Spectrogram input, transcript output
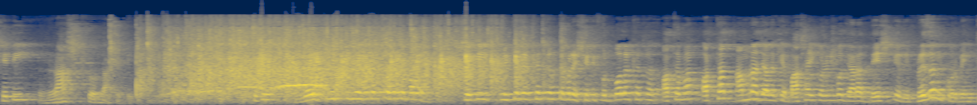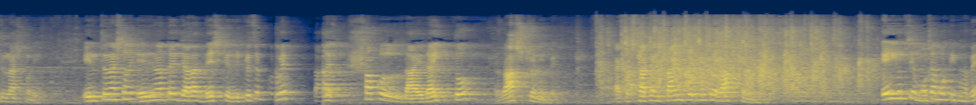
সেটি রাষ্ট্র তাকে হতে পারে সেটি ক্রিকেটের ক্ষেত্রে হতে পারে, সেটি ফুটবলের ক্ষেত্রে, অথবা অর্থাৎ আমরা যাদেরকে বাছাই করে নেব, যারা দেশকে রিপ্রেজেন্ট করবে ইন্টারন্যাশনালি ইন্টারন্যাশনাল এরিনাতে যারা দেশকে রিপ্রেজেন্ট করবে, তাদের সকল দায়, দায়িত্ব রাষ্ট্র নেবে। একটা সার্টেন টাইম পর্যন্ত রাষ্ট্র নেবে। এই হচ্ছে মোটামুটিভাবে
